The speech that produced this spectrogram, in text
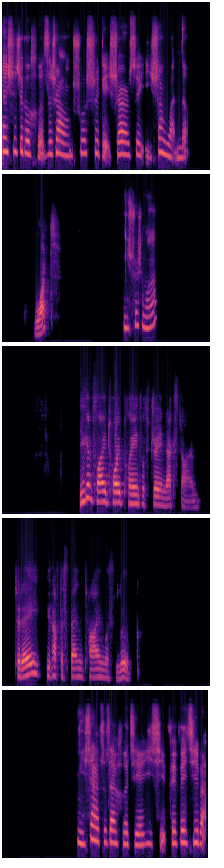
但是这个盒子上说是给十二岁以上玩的，What? 你说什么？You can fly toy planes with Jay next time. Today, you have to spend time with Luke. 你下次再和杰一起飞飞机吧。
